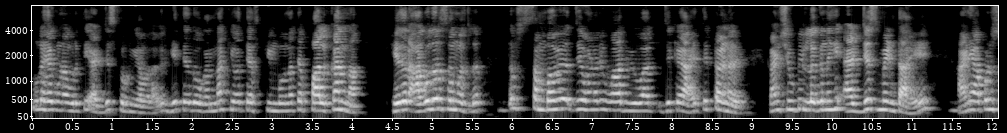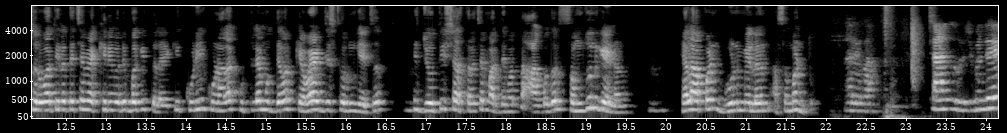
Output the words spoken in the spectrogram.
तुला ह्या गुणावरती ऍडजस्ट करून घ्यावं लागेल. हे त्या दोघांना किंवा त्या किंबहुना त्या पालकांना हे जर अगोदर समजलं तर संभाव्य जे होणारे वादविवाद जे काही आहेत ते टळणार आहेत. कारण शेवटी लग्न ही ऍडजस्टमेंट आहे. आणि आपण सुरुवातीला त्याच्या व्याख्यानेमध्ये बघितलं आहे की कुणी कुणाला कुठल्या मुद्द्यावर केव्हा ऍडजस्ट करून घ्यायचं हे ज्योतिषशास्त्राच्या माध्यमातून अगोदर समजून घेणं ह्याला आपण गुणमेलन असं म्हणतो. अरे वा. छान गुरुजी. म्हणजे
